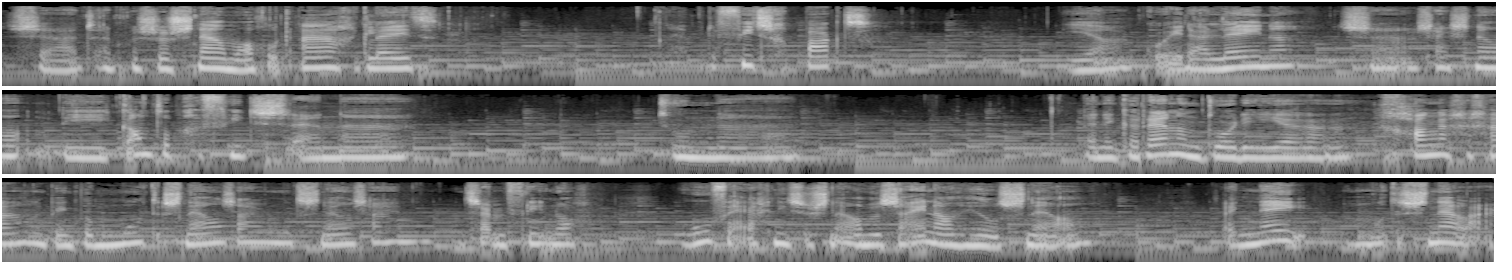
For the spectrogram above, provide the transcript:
Dus toen heb ik me zo snel mogelijk aangekleed. Heb de fiets gepakt. Ja, kon je daar lenen. Dus uh, zijn snel die kant op gefietst. En uh, toen uh, ben ik rennend door die gangen gegaan. Ik denk, we moeten snel zijn, we moeten snel zijn. Toen zei mijn vriend nog, we hoeven echt niet zo snel. We zijn al heel snel. Ik nee, we moeten sneller.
